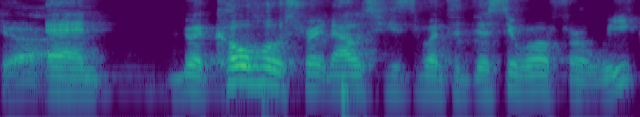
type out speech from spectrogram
God. And the co-host right now is he's went to Disney World for a week,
